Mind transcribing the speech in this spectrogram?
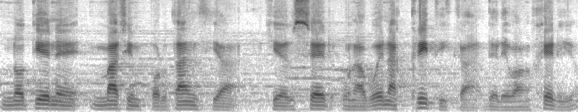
no tiene más importancia que el ser una buena crítica del Evangelio,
